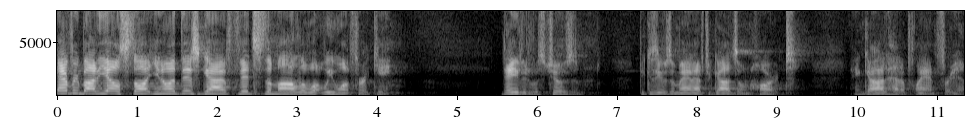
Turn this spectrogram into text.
everybody else thought, you know what, this guy fits the model of what we want for a king. David was chosen because he was a man after God's own heart, and God had a plan for him.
